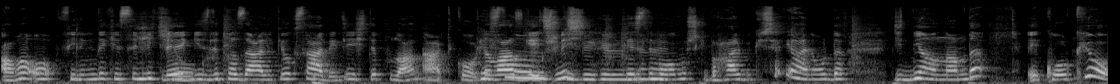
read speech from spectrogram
Ama o filmde kesinlikle gizli pazarlık yok. Sadece işte Pulan artık orada Teslim vazgeçmiş. olmuş gibi teslim evet. olmuş gibi. Halbuki şey yani orada ciddi anlamda e, korkuyor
